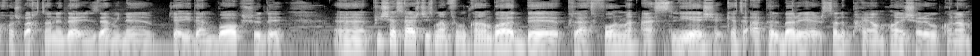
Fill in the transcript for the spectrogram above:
خوشبختانه در این زمینه جدیدن باب شده. پیش از هر چیز من فکر می‌کنم باید به پلتفرم اصلی شرکت اپل برای ارسال پیام ها اشاره بکنم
